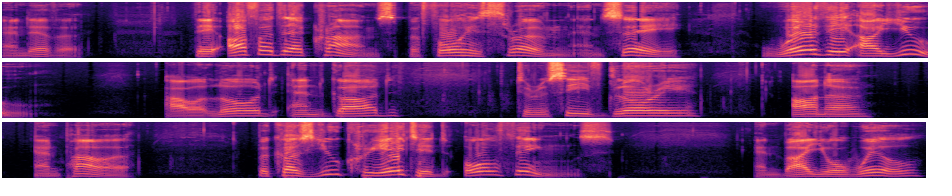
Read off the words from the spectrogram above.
and ever. They offer their crowns before his throne and say, Worthy are you, our Lord and God, to receive glory, honor, and power, because you created all things, and by your will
